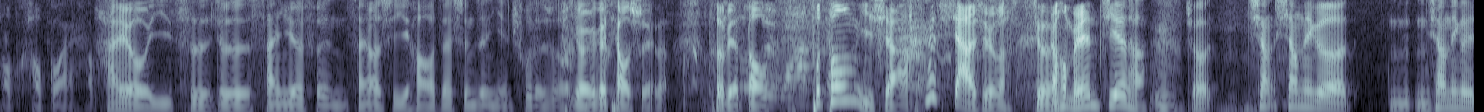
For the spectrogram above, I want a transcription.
好好怪，好还有一次就是三月份，三月二十一号在深圳演出的时候，有一个跳水的，特别逗，扑通一下下去了，就然后没人接他，嗯。就像像那个，你你像那个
